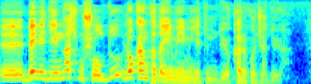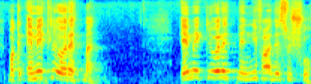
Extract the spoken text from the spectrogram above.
Ee, Belediyenin açmış olduğu lokantada yemeğimi yedim diyor, karı koca diyor. Bakın emekli öğretmen. Emekli öğretmenin ifadesi şu.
